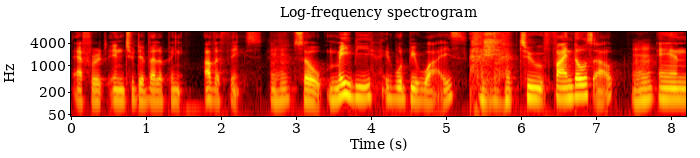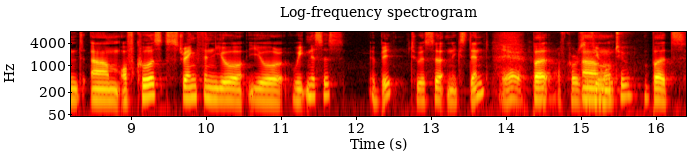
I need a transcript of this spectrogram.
effort into developing other things. hmm So maybe it would be wise to find those out hmm and um, of course strengthen your your weaknesses a bit to a certain extent Yeah. But, of course, if you um, want to. but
